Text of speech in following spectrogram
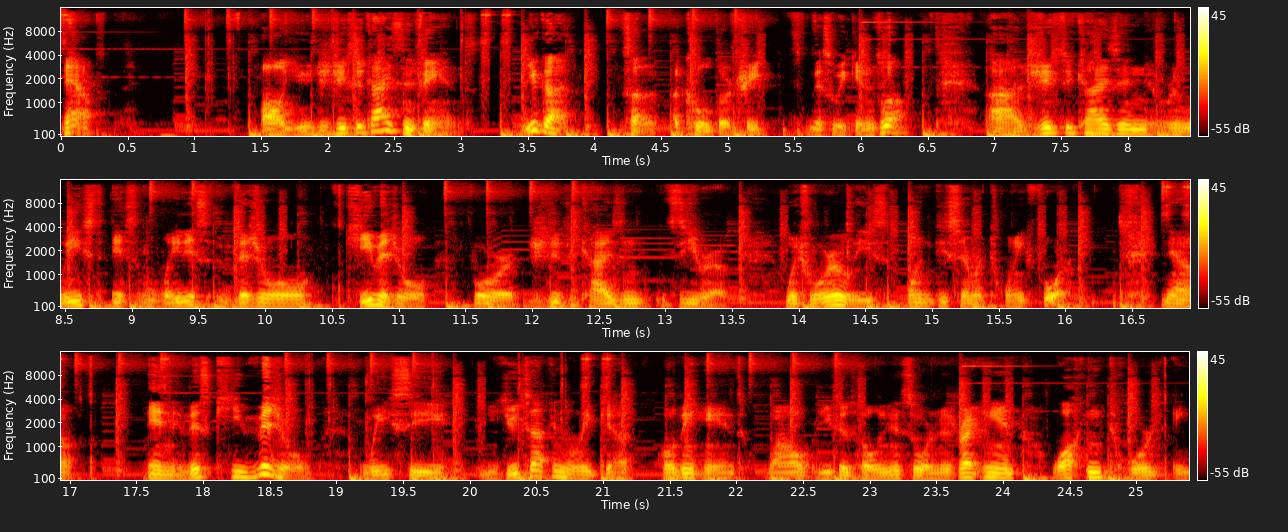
now, all you Jujutsu Kaisen fans, you got some, a cool little treat this weekend as well. Uh, Jujutsu Kaisen released its latest visual, key visual for Jujutsu Kaisen Zero, which will release on December 24th. Now, in this key visual, we see Yuta and Rika holding hands while Yuta's holding his sword in his right hand, walking towards a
